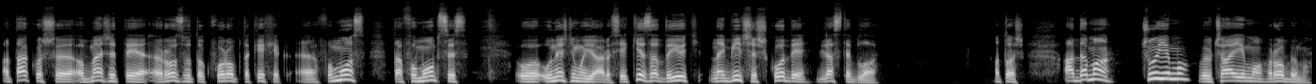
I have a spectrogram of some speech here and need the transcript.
а також е, обмежити розвиток хвороб, таких як е, фомоз та фомопсис у- у нижньому ярусі, які задають найбільше шкоди для стебла. Отож, адама чуємо, вивчаємо, робимо.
